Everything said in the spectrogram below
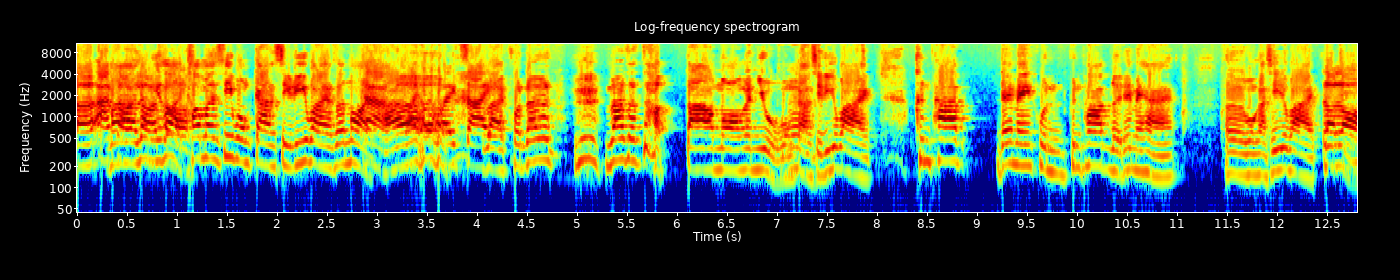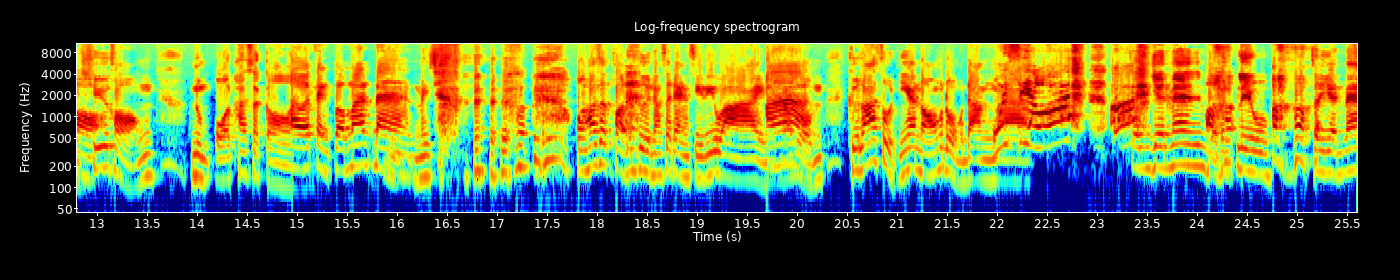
เอออะมาต่อเรื่องนี้หน่อยต่อเข้ามาที่วงการซีรีส์วายซะหน่อยค่ะอ่าไว้ไว้ใจหลายคนน่าน่าจะจับตามองกันอยู่วงการอืมซีรีส์วายขึ้นภาพได้ไหมคุณขึ้นภาพเลยได้ไหมฮะ เออวงการซีรีส์วายพูดหล่ถึองๆ ชื่อของหนุ่มโอ๊ตภาสกร เออแต่งตัวมาดแมน ไม่ใช่ โอ๊ตภาสกรก็คือนักแสดงซีรีส์วายนะครับอ่า ผม คือล่าสุดเนี่ยน้องโด่งดังอุ้มายเสียวอะ ใจเย็นแม่เดี๋ยวมันปลิวใจเย็นแม่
